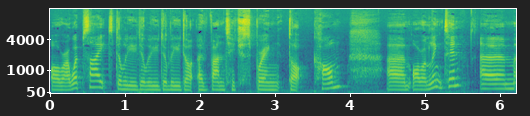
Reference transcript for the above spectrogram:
or our website, www.advantagespring.com, um, or on LinkedIn. Um,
